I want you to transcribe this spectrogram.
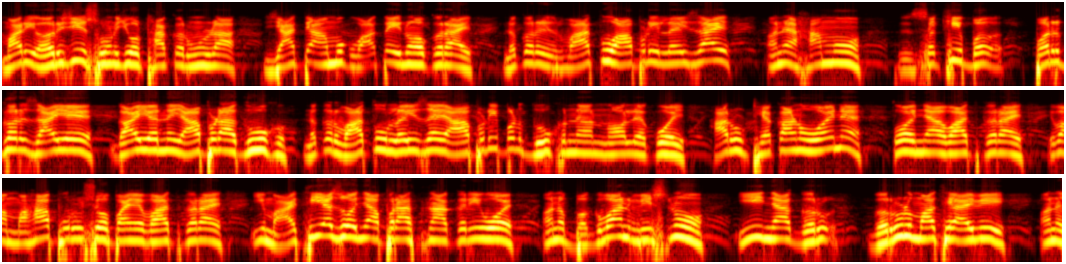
મારી અરજી સુણજો ઠાકર ઉનડા જ્યાં ત્યાં અમુક વાતે ન કરાય. નકર વાતું આપણી લઈ જાય અને હામું સખી પરઘર જાય, ગાય નહીં આપણા દુઃખ. નકર વાતું લઈ જાય, આપણી પણ દુઃખ ને ન લે કોઈ. સારું ઠેકાણું હોય ને તો ત્યાં વાત કરાય. એવા મહાપુરુષો પાસે વાત કરાય. એ માથીએ જો ત્યાં પ્રાર્થના કરી હોય, અને ભગવાન વિષ્ણુ એ ત્યાં ગરુ ગરુડ માથે આવી અને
